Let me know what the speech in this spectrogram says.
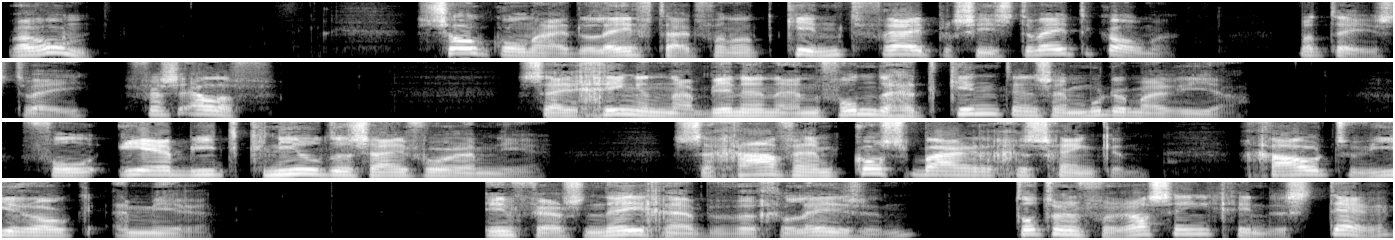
Waarom? Zo kon hij de leeftijd van het kind vrij precies te weten komen. Matthäus 2, vers 11. Zij gingen naar binnen en vonden het kind en zijn moeder Maria. Vol eerbied knielden zij voor hem neer. Ze gaven hem kostbare geschenken: goud, wierook en mirre. In vers 9 hebben we gelezen: Tot hun verrassing ging de ster,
